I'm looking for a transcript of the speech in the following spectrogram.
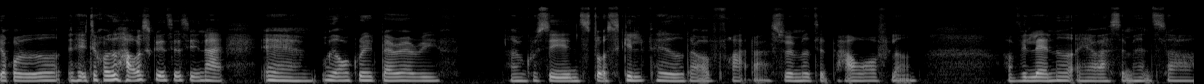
det røde, det røde hav, skulle jeg til at sige, nej, øh, ud over Great Barrier Reef. Og man kunne se en stor skildpadde deroppe fra, der svømmede tæt på havoverfladen. Og vi landede, og jeg var simpelthen så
